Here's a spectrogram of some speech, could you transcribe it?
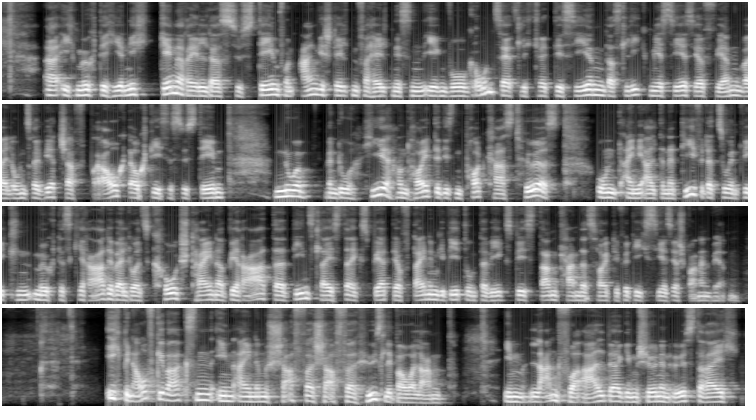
Äh, ich möchte hier nicht generell das System von Angestelltenverhältnissen irgendwo grundsätzlich kritisieren. Das liegt mir sehr, sehr fern, weil unsere Wirtschaft braucht auch dieses System. Nur wenn du hier und heute diesen Podcast hörst und eine Alternative dazu entwickeln möchtest, gerade weil du als Coach, Trainer, Berater, Dienstleister, Experte auf deinem Gebiet unterwegs bist, dann kann das heute für dich sehr, sehr spannend werden. Ich bin aufgewachsen in einem Schaffer, Schaffer, Hüslebauerland. Im Land vor Arlberg, im schönen Österreich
